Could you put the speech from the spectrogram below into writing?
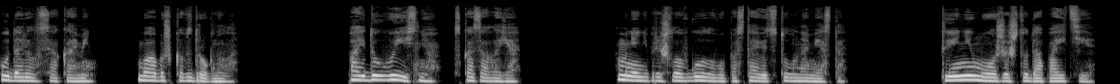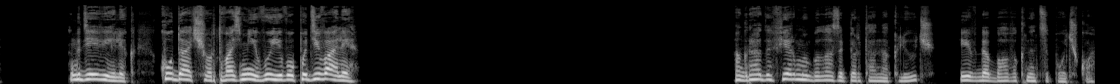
ударился о камень. Бабушка вздрогнула. «Пойду выясню», — сказала я. Мне не пришло в голову поставить стул на место. «Ты не можешь туда пойти». «Где велик? Куда, черт возьми, вы его подевали?» Ограда фермы была заперта на ключ и вдобавок на цепочку.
